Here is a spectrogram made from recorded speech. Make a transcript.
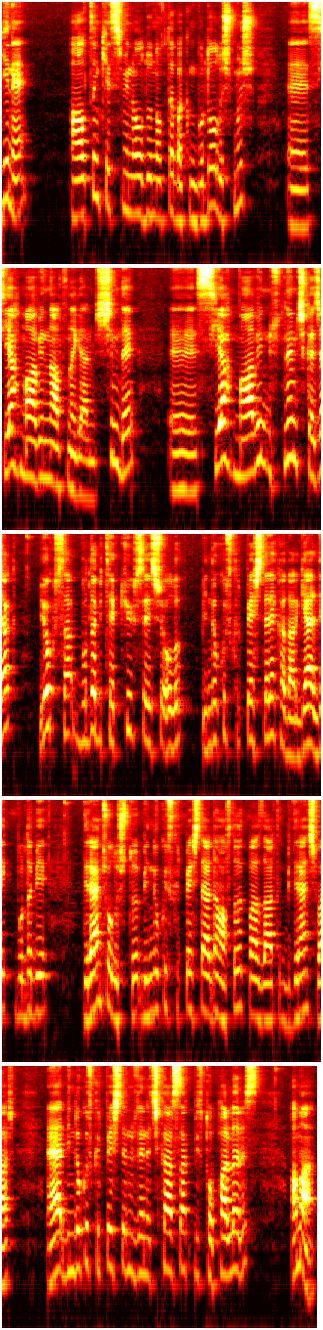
yine altın kesişiminin olduğu nokta bakın burada oluşmuş. E, siyah mavinin altına gelmiş. Şimdi e, siyah mavinin üstüne mi çıkacak yoksa burada bir tepki yükselişi olup 1945'lere kadar geldik. Burada bir direnç oluştu. 1945'lerde haftalık bazda artık bir direnç var. Eğer 1945'lerin üzerine çıkarsak biz toparlarız. Ama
